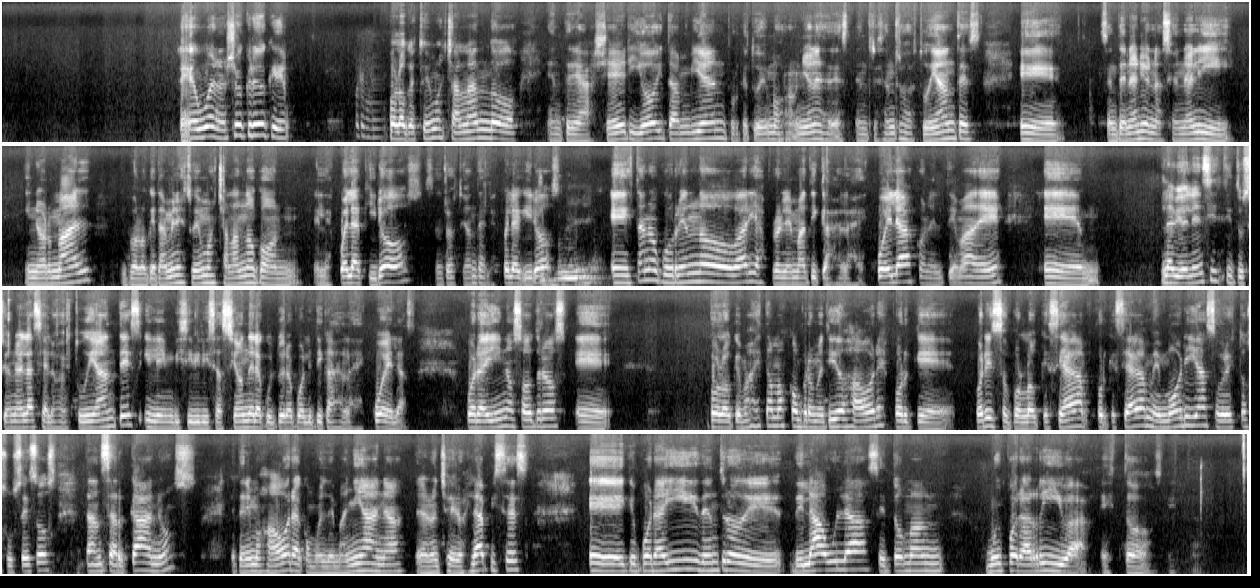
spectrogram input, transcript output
Eh, bueno, yo creo que por lo que estuvimos charlando entre ayer y hoy también, porque tuvimos reuniones entre centros de estudiantes, eh, Centenario Nacional y, y normal, y por lo que también estuvimos charlando con la Escuela Quirós, Centro de Estudiantes de la Escuela Quirós, eh, están ocurriendo varias problemáticas en las escuelas con el tema de eh, la violencia institucional hacia los estudiantes y la invisibilización de la cultura política en las escuelas. Por ahí nosotros, eh, por lo que más estamos comprometidos ahora es porque, por eso, por lo que se haga, porque se haga memoria sobre estos sucesos tan cercanos que tenemos ahora, como el de mañana, de la noche de los lápices, eh, que por ahí dentro del aula se toman muy por arriba estos,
